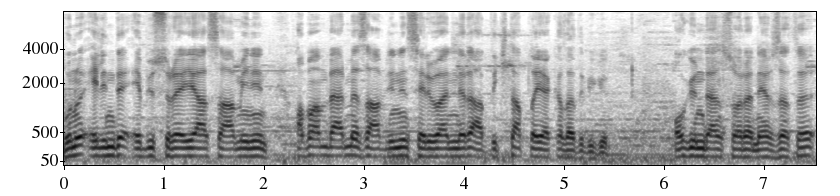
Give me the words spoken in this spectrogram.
bunu elinde Ebu Süreyya Sami'nin Aman Vermez Avni'nin Serüvenleri adlı kitapla yakaladı bir gün. O günden sonra Nevzat'ı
